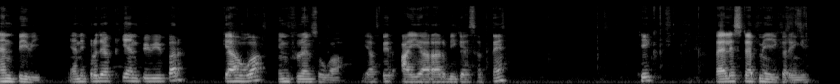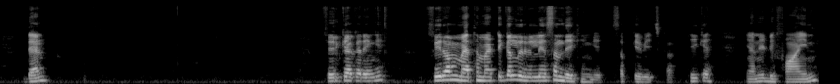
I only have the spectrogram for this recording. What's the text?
NPV यानी प्रोजेक्ट की एनपीवी पर क्या होगा? इन्फ्लुएंस होगा, या फिर आईआरआर भी कह सकते हैं। ठीक? पहले स्टेप में ये करेंगे। देन फिर क्या करेंगे? फिर हम मैथमेटिकल रिलेशन देखेंगे सबके बीच का, ठीक है? यानी define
